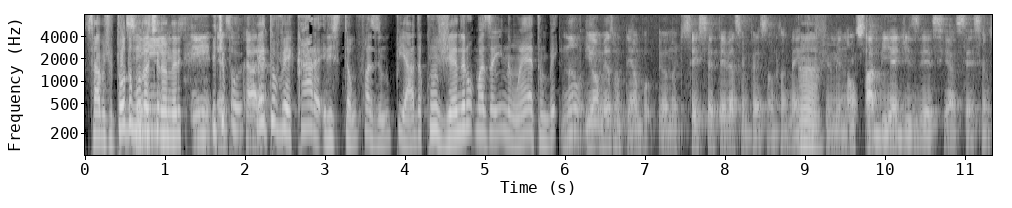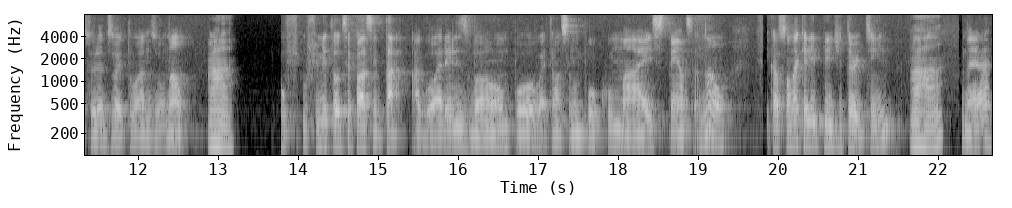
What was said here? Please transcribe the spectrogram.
Sabe? Tipo, todo mundo Sim, atirando nele. sim, E tipo, cara- e aí tu vê, cara, eles estão fazendo piada com gênero, mas aí não é também. Não, e ao mesmo tempo, eu não sei se você teve essa impressão também, Ah. que o filme não sabia dizer se ia ser censura 18 anos ou não. Aham. O, o filme todo você fala assim, tá, agora eles vão, pô, vai ter uma cena um pouco mais tensa. Não, fica só naquele PG-13, Aham. né?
